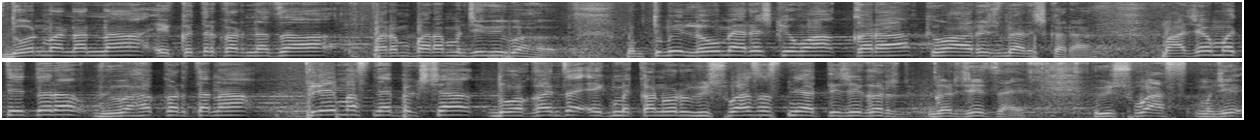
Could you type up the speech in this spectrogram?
दोन मनांना एकत्र करण्याचा परंपरा म्हणजे विवाह. मग तुम्ही लव्ह मॅरेज किंवा करा किंवा अरेंज मॅरेज करा. माझ्या मते तर विवाह करताना प्रेम असण्यापेक्षा दोघांचा एकमेकांवर विश्वास असणे अतिशय गर गरजेचं आहे. विश्वास म्हणजे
